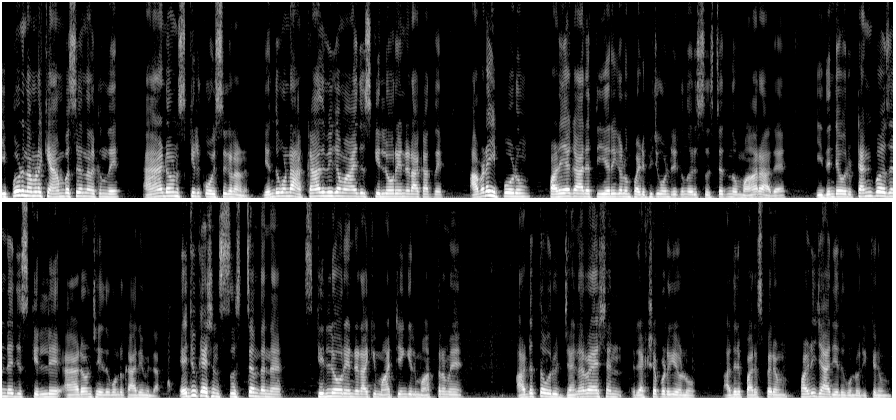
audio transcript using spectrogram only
ഇപ്പോഴും നമ്മുടെ ക്യാമ്പസുകൾ നടക്കുന്നത് ആഡ് ഓൺ സ്കിൽ കോഴ്സുകളാണ് എന്തുകൊണ്ടാണ് അക്കാദമികമായത് സ്കിൽ ഓറിയന്റഡ് ആക്കാത്തത്? അവിടെ ഇപ്പോഴും പഴയകാല തിയറികളും പഠിപ്പിച്ചുകൊണ്ടിരിക്കുന്ന ഒരു സിസ്റ്റത്തിൽ നിന്ന് മാറാതെ ഇതിന്റെ ഒരു ten percentage skill add on ചെയ്തുകൊണ്ട് കാര്യമില്ല. എഡ്യൂക്കേഷൻ സിസ്റ്റം തന്നെ സ്കിൽ ഓറിയന്റഡ് ആക്കി മാറ്റിയെങ്കിൽ മാത്രമേ അടുത്ത ഒരു ജനറേഷൻ രക്ഷപ്പെടുകയുള്ളൂ. അതിന് പരസ്പരം പഴിചാരിയത് കൊണ്ട് ഒരിക്കലും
